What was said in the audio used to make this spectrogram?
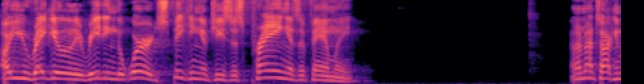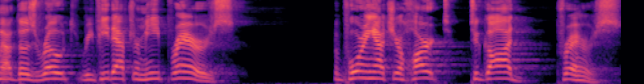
Are you regularly reading the Word, speaking of Jesus, praying as a family? And I'm not talking about those rote, repeat after me prayers, but pouring out your heart to God prayers.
